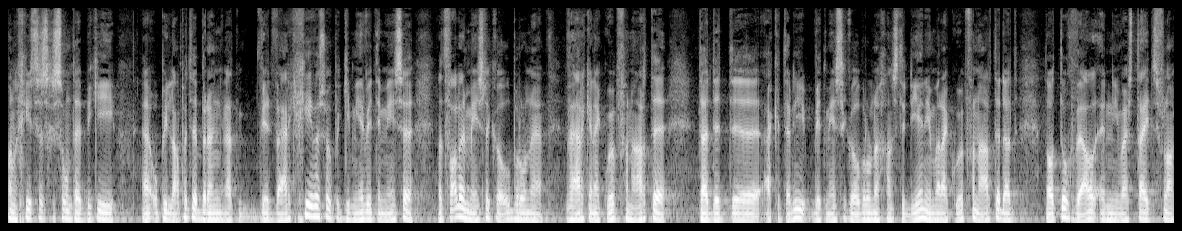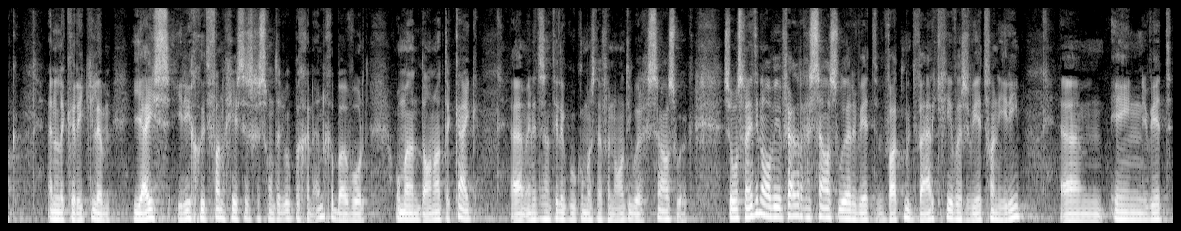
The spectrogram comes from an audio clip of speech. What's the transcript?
van geestesgesondheid bietjie uh, op die lappe te bring en dat weet werkgewers ook bietjie meer weet en mense wat veral in menslike hulpbronne werk. En ek hoop van harte dat dit uh, ek het nou nie weet menslike hulpbronne gaan studeer nie maar ek hoop van harte dat daar tog wel in universiteitsvlak in hulle kurrikulum juis hierdie goed van geestesgesondheid ook begin ingebou word om aan daarna te kyk Um, en dit is natuurlik hoekom ons nou vanaand hier oor gesels ook. So ons gaan net nou weer verder gesels oor weet wat moet werkgewers weet van hierdie. Ehm um, en weet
